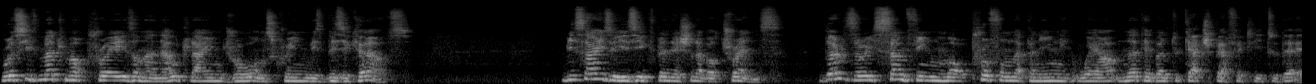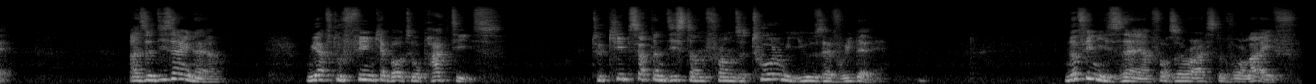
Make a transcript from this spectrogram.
receive much more praise on an outline drawn on screen with busy curves. Besides the easy explanation about trends, there is something more profound happening we are not able to catch perfectly today. As a designer, we have to think about our practice, to keep certain distance from the tool we use every day. Nothing is there for the rest of our life.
